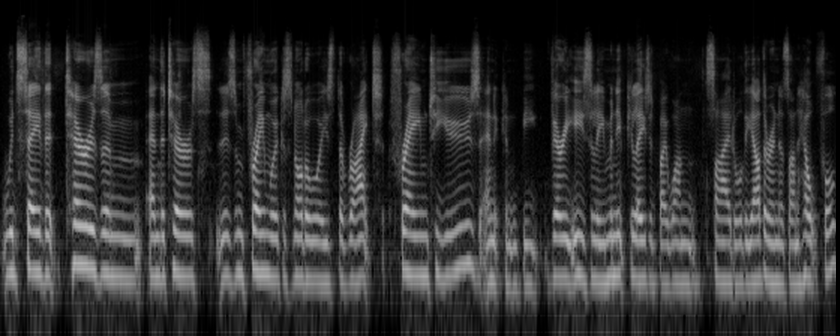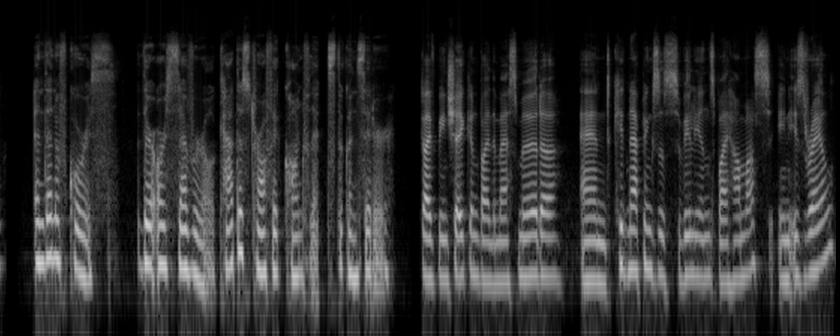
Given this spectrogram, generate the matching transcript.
would say that terrorism and the terrorism framework is not always the right frame to use, and it can be very easily manipulated by one side or the other and is unhelpful. And then, of course, there are several catastrophic conflicts to consider. I've been shaken by the mass murder and kidnappings of civilians by Hamas in Israel.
